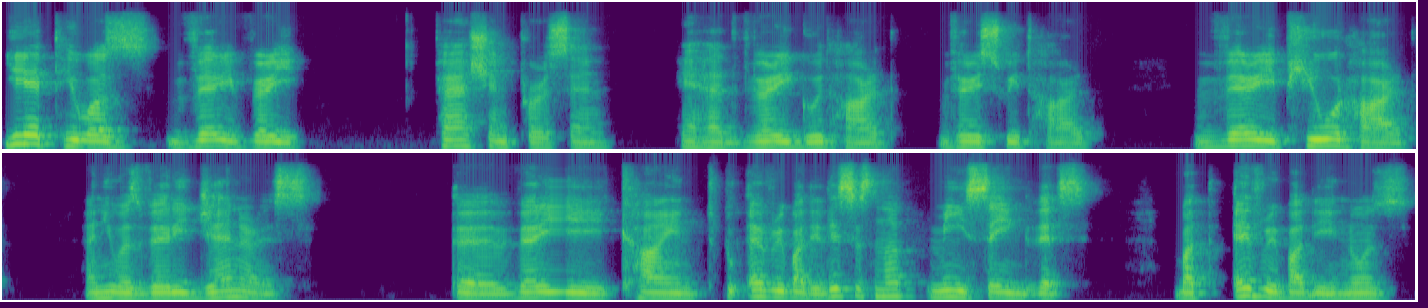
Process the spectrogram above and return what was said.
Yet he was very, very passionate person. He had very good heart, very sweet heart, very pure heart, and he was very generous, uh, very kind to everybody. This is not me saying this, but everybody knows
